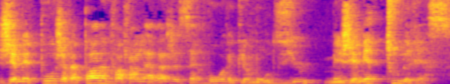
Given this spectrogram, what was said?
J'aimais pas, j'avais peur de me faire faire lavage de cerveau avec le mot Dieu, mais j'aimais tout le reste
